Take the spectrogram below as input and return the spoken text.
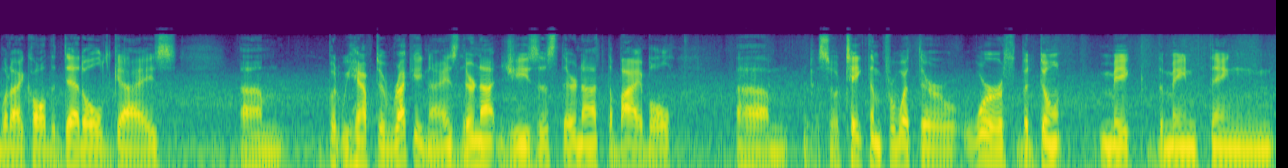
what I call the dead old guys. Um, but we have to recognize they're not Jesus, they're not the Bible. Um, so take them for what they're worth, but don't make the main thing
